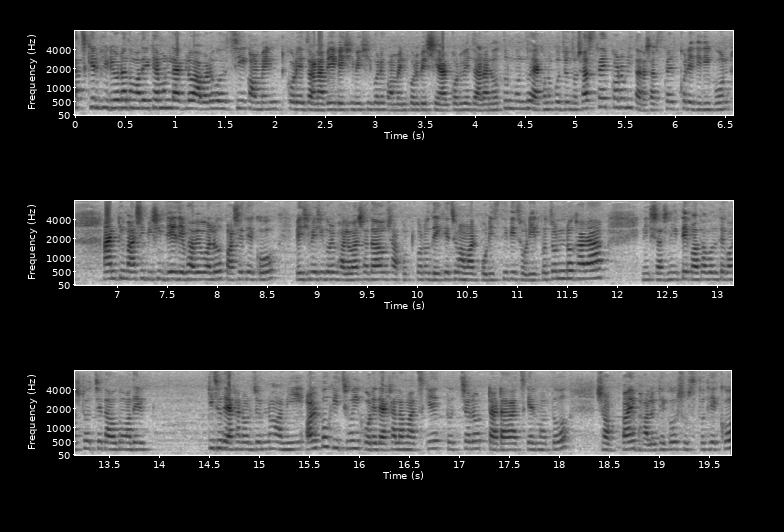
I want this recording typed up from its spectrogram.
আজকের ভিডিওটা তোমাদের কেমন লাগল? আবারও বলছি কমেন্ট করে জানাবে, বেশি বেশি করে কমেন্ট করবে শেয়ার করবে। যারা নতুন বন্ধু এখনও পর্যন্ত সাবস্ক্রাইব করনি, তারা সাবস্ক্রাইব করে দিদি বোন, আন্টি, মাসি, পিসি, যে যেভাবে বলো, পাশে থেকো। বেশি বেশি করে ভালোবাসা দাও সাপোর্ট করো। দেখেছ আমার পরিস্থিতি, শরীর প্রচণ্ড খারাপ। নিঃশ্বাস নিতে কথা বলতে কষ্ট হচ্ছে, তাও তোমাদের কিছু দেখানোর জন্য আমি অল্প কিছুই করে দেখালাম আজকে। তো চলো, টাটা আজকের মতো। সবাই ভালো থেকো, সুস্থ থেকো।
